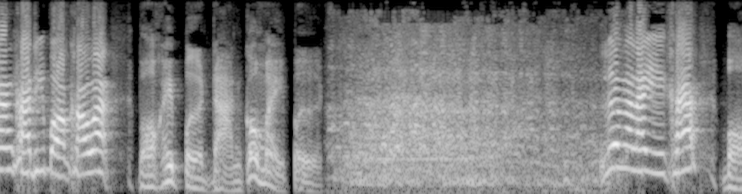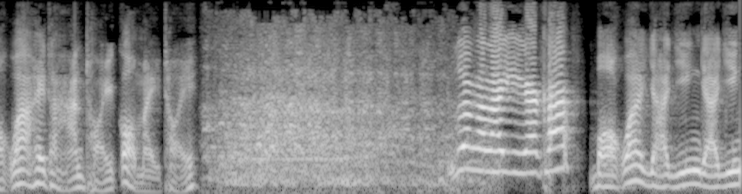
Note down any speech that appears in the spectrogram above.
มั่งคะที่บอกเขาว่า บอกให้เปิดด่านก็ไม่เปิด เรื่องอะไรอีกคะ บอกว่าให้ทหารถอยก็ไม่ถอย เรื่องอะไรอีกอะคะ บอกว่าอย่ายิง อย่ายิง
